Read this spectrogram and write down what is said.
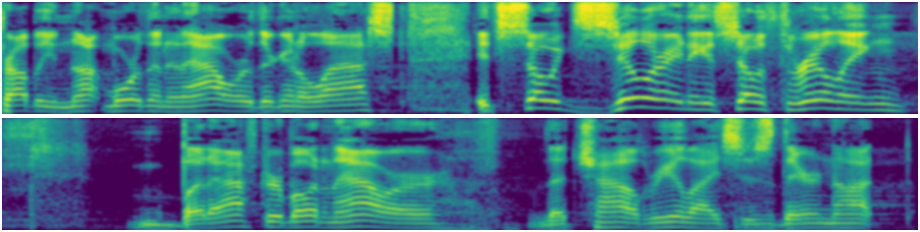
probably not more than an hour they're going to last, it's so exhilarating, it's so thrilling but after about an hour, the child realizes they're not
